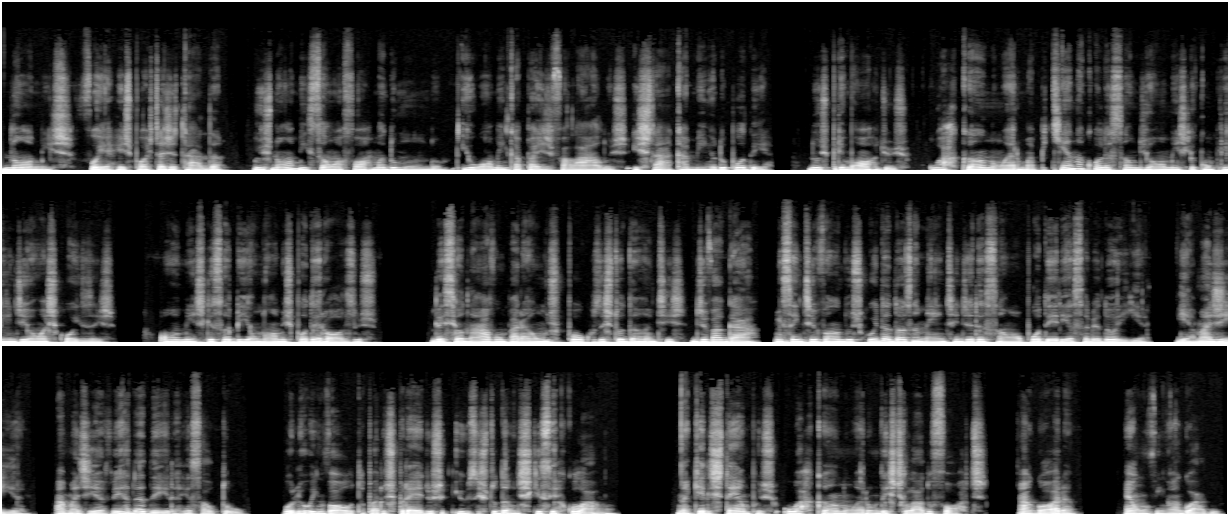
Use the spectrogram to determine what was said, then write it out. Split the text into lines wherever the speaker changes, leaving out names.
Nomes, foi a resposta agitada. Os nomes são a forma do mundo, e o homem capaz de falá-los está a caminho do poder. Nos primórdios, o Arcanum era uma pequena coleção de homens que compreendiam as coisas, homens que sabiam nomes poderosos. Lecionavam para uns poucos estudantes, devagar, incentivando-os cuidadosamente em direção ao poder e à sabedoria, e à magia. A magia verdadeira, ressaltou. Olhou em volta para os prédios e os estudantes que circulavam. Naqueles tempos, o arcano era um destilado forte. Agora, é um vinho aguado.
